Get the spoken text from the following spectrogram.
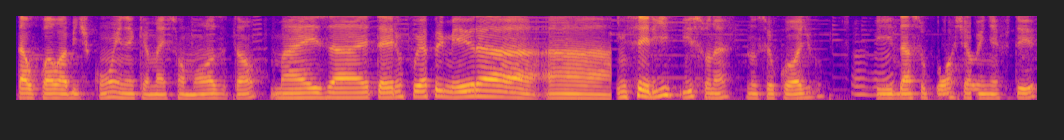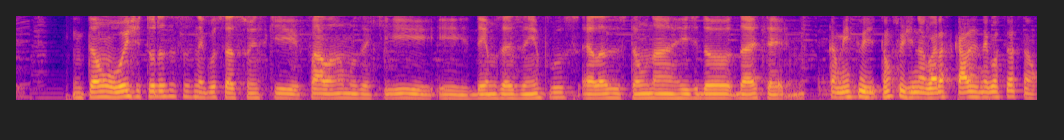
tal qual a Bitcoin, né, que é mais famosa e tal. Mas a Ethereum foi a primeira a inserir isso, né, no seu código uhum. e dar suporte ao NFT. Então hoje todas essas negociações que falamos aqui e demos exemplos, elas estão na rede do, da Ethereum. Também estão surgindo agora as casas de negociação.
